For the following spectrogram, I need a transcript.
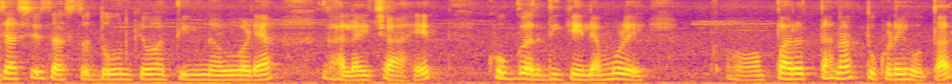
जास्तीत जास्त दोन किंवा तीन अळवड्या घालायच्या आहेत. खूप गर्दी केल्यामुळे परतताना तुकडे होतात.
